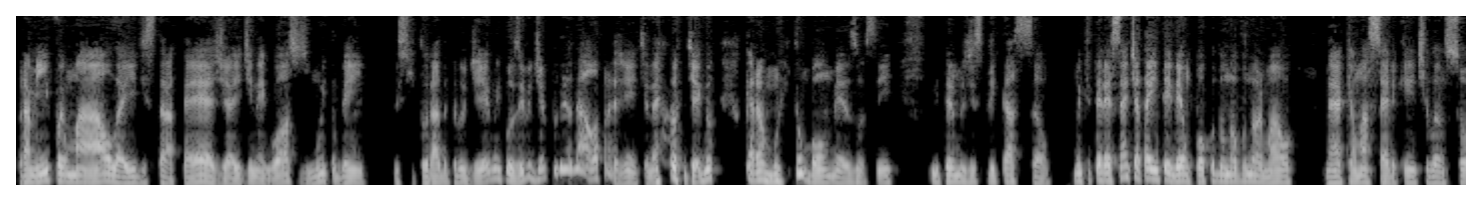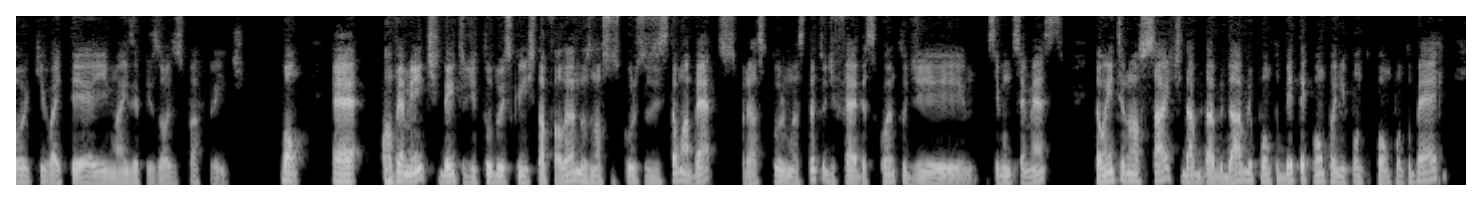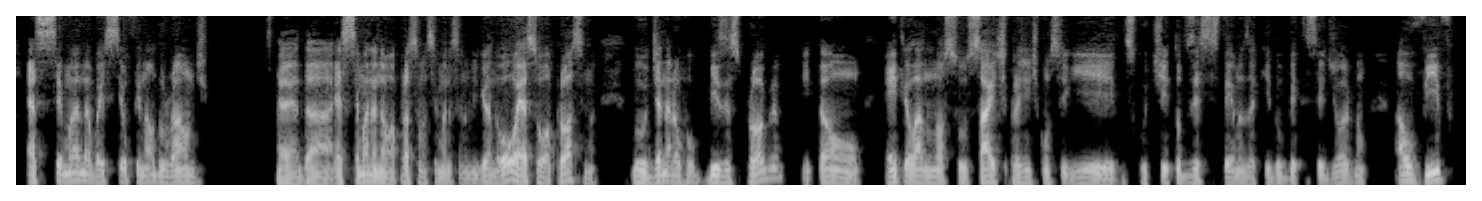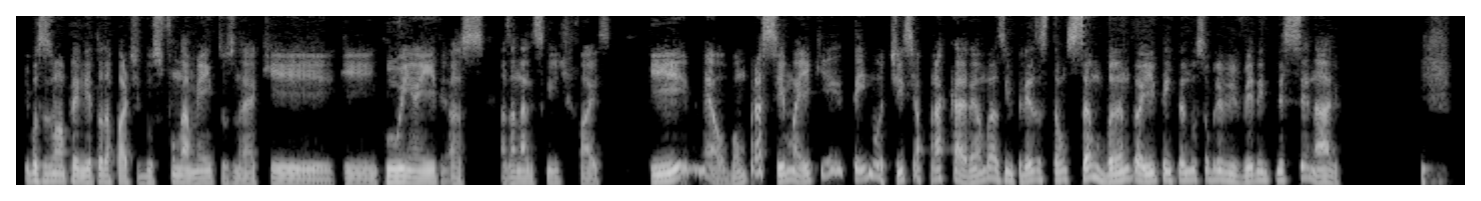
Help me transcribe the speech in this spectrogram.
para mim foi uma aula aí de estratégia e de negócios muito bem estruturada pelo Diego. Inclusive, o Diego poderia dar aula para gente, né? O Diego, um cara muito bom mesmo, assim, em termos de explicação. Muito interessante até entender um pouco do novo normal né, que é uma série que a gente lançou e que vai ter aí mais episódios para frente. Bom, é, obviamente, dentro de tudo isso que a gente está falando, os nossos cursos estão abertos para as turmas tanto de férias quanto de segundo semestre. Então, entre no nosso site www.btcompany.com.br. Essa semana vai ser o final do round é, da. Essa semana não, a próxima semana, se não me engano, ou essa ou a próxima, do General Business Program. Então, entre lá no nosso site para a gente conseguir discutir todos esses temas aqui do BTC Journal ao vivo e vocês vão aprender toda a parte dos fundamentos, né, que, que incluem aí as, as análises que a gente faz. E, meu, vamos para cima aí que tem notícia pra caramba, as empresas estão sambando aí, tentando sobreviver dentro desse cenário.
